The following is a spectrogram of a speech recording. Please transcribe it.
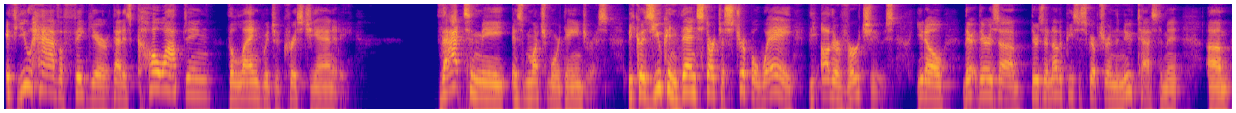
if you have a figure that is co-opting the language of Christianity, that to me is much more dangerous because you can then start to strip away the other virtues. You know, there, there's a there's another piece of scripture in the New Testament, um,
